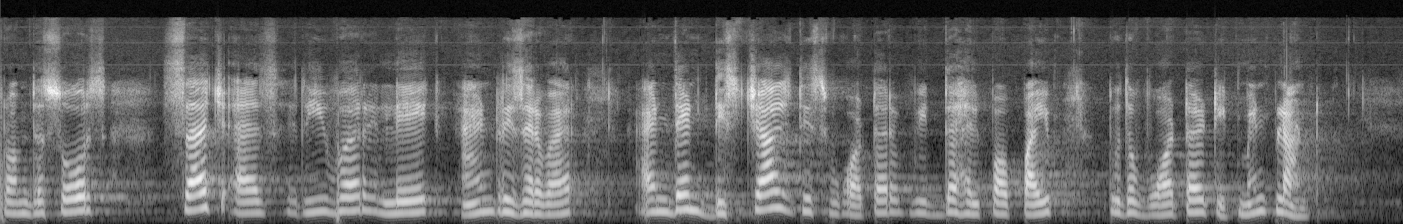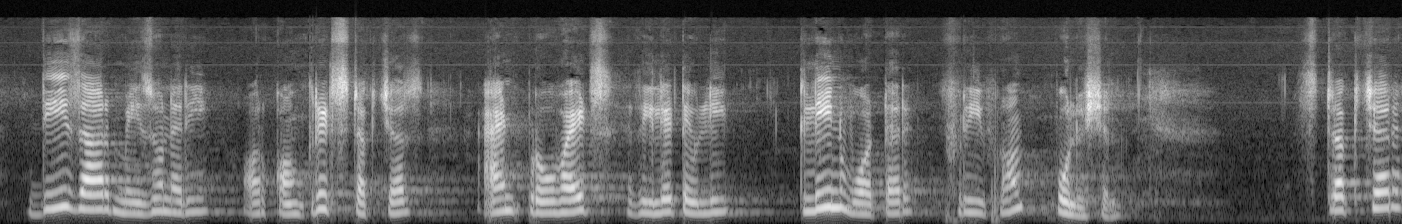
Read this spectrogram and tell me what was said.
from the source such as river, lake and reservoir and then discharge this water with the help of pipe to the water treatment plant. These are masonry or concrete structures and provides relatively clean water free from pollution. Structure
